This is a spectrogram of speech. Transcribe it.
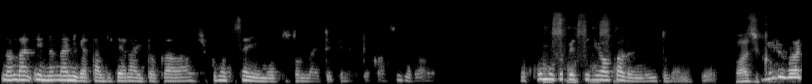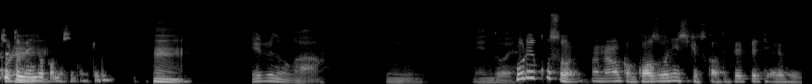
の何何が足りてないとか、食物繊維もっと取らないといけないとか、そういうのが、項目別にわかるんでいいと思いますよ。マジか。見る側はちょっと面倒かもしれないけど。うん。得るのが、うん、面倒い。これこそ、なんか画像認識使ってペッペってやればいいの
